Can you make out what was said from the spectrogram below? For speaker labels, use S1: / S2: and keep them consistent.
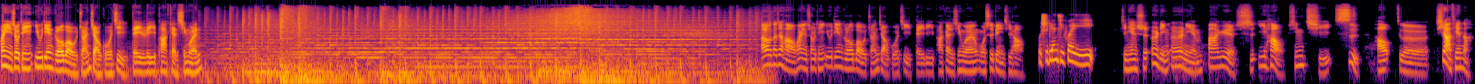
S1: 欢迎收听 UDN Global 转角国际 Daily Pocket 新闻。Hello，大家好，欢迎收听 UDN Global 转角国际 Daily Pocket 新闻。我是编辑七号，
S2: 我是编辑慧仪。
S1: 今天是二零二二年八月十一号，星期四。好，这个夏天呐、啊。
